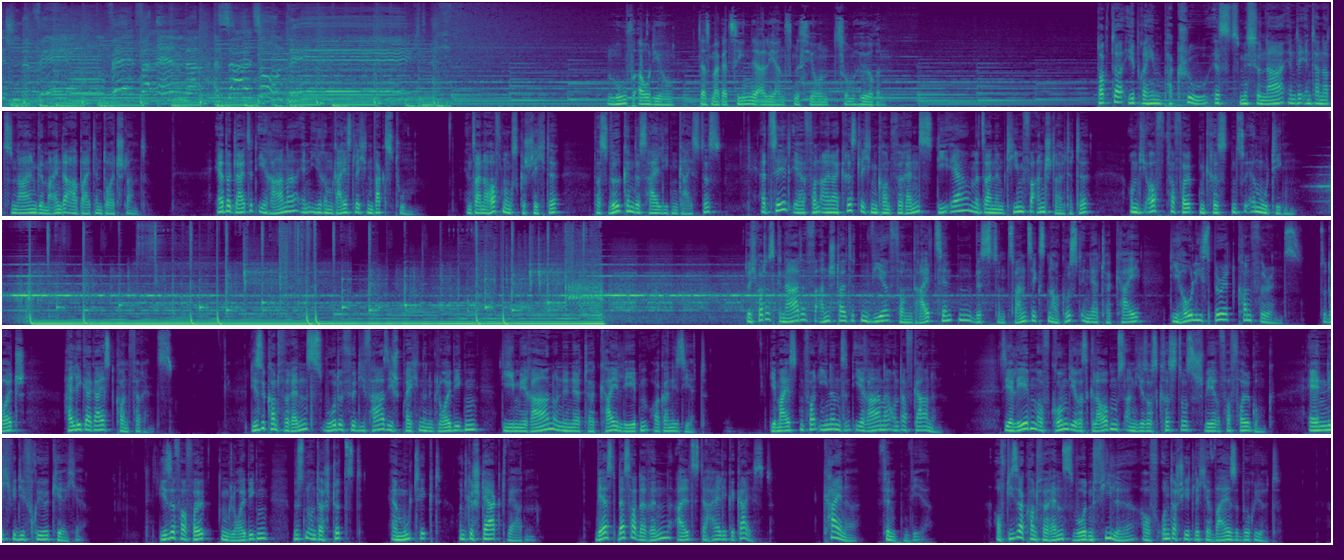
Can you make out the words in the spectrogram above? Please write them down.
Menschen bewegen, Welt verändern als Salz und Licht. Move Audio, das Magazin der Allianzmission zum Hören. Dr. Ibrahim Pakru ist Missionar in der internationalen Gemeindearbeit in Deutschland. Er begleitet Iraner in ihrem geistlichen Wachstum. In seiner Hoffnungsgeschichte Das Wirken des Heiligen Geistes erzählt er von einer christlichen Konferenz, die er mit seinem Team veranstaltete, um die oft verfolgten Christen zu ermutigen. Durch Gottes Gnade veranstalteten wir vom 13. bis zum 20. August in der Türkei die Holy Spirit Conference, zu Deutsch Heiliger Geist Konferenz. Diese Konferenz wurde für die Farsi sprechenden Gläubigen, die im Iran und in der Türkei leben, organisiert. Die meisten von ihnen sind Iraner und Afghanen. Sie erleben aufgrund ihres Glaubens an Jesus Christus schwere Verfolgung, ähnlich wie die frühe Kirche. Diese verfolgten Gläubigen müssen unterstützt, ermutigt und gestärkt werden. Wer ist besser darin als der Heilige Geist? Keiner, finden wir. Auf dieser Konferenz wurden viele auf unterschiedliche Weise berührt.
